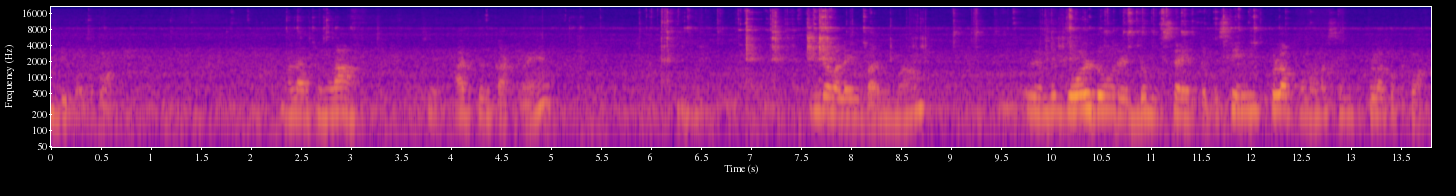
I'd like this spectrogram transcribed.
இப்படி போட்டுக்கலாம். நல்லா இருக்குங்களா? சரி அடுத்தது காட்டுறேன். இந்த வளையல் பாருங்கம்மா. இது வந்து கோல்டும் ரெட்டும் மிக்ஸ் ஆகிருக்கு இப்படி சிம்பிளாக போனோன்னா சிம்பிளாக போட்டுக்கலாம்.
